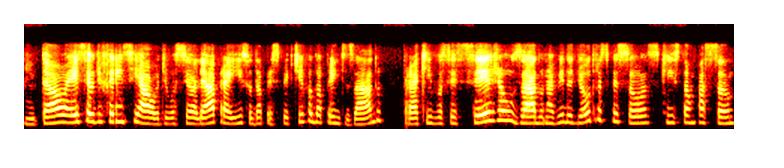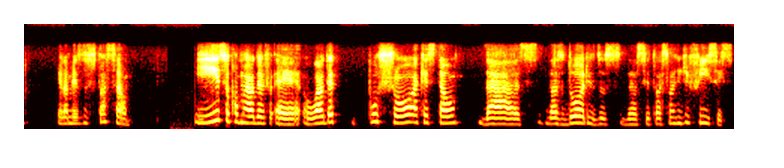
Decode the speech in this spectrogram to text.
Então, esse é o diferencial de você olhar para isso da perspectiva do aprendizado, para que você seja usado na vida de outras pessoas que estão passando pela mesma situação. E isso, como o Helder, é, o Helder puxou a questão das, das dores, dos, das situações difíceis.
